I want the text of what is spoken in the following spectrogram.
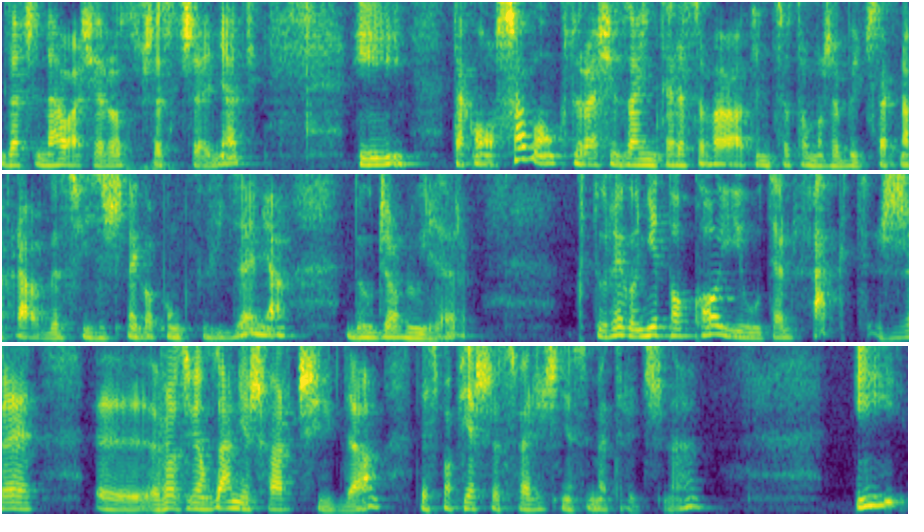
zaczynała się rozprzestrzeniać i taką osobą, która się zainteresowała tym, co to może być tak naprawdę z fizycznego punktu widzenia, był John Wheeler, którego niepokoił ten fakt, że e, rozwiązanie Schwarzschilda to jest po pierwsze sferycznie symetryczne i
